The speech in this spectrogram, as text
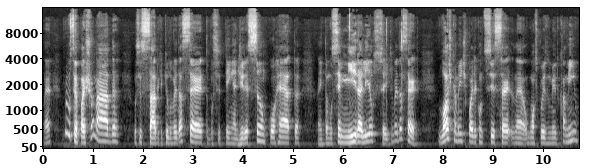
né? E você é apaixonada, você sabe que aquilo vai dar certo, você tem a direção correta, né? então você mira ali, eu sei que vai dar certo. Logicamente pode acontecer certo, né, algumas coisas no meio do caminho,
